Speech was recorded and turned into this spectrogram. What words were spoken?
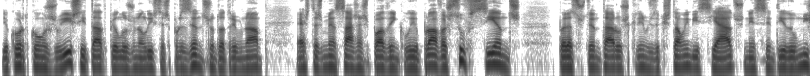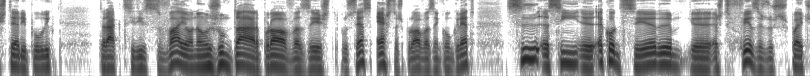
De acordo com o juiz, citado pelos jornalistas presentes junto ao Tribunal, estas mensagens podem incluir provas suficientes para sustentar os crimes de que estão indiciados. Nesse sentido, o Ministério Público terá que decidir se vai ou não juntar provas a este processo, estas provas em concreto. Se assim eh, acontecer, eh, as defesas dos suspeitos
